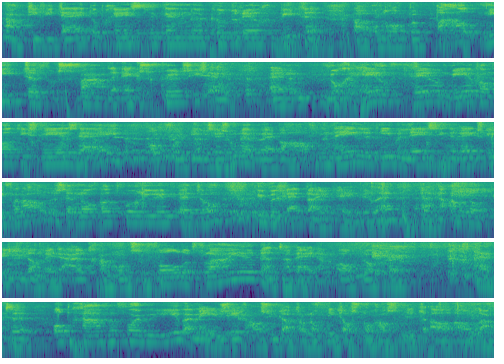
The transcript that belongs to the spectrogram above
activiteiten op geestelijk en cultureel gebied. waaronder ook bepaald niet te versmaden excursies en, en nog heel veel meer van wat die smeer zei. Ook voor het nieuwe seizoen hebben wij behalve een hele nieuwe lezingenreeks weer van alles en nog wat voor u in petto. U begrijpt waar ik heen wil, hè? Ja, na afloop vindt u dan bij de uitgang onze volle flyer. Met daarbij dan ook nog... Uh, het uh, opgaveformulier waarmee u zich, als u dat dan nog niet alsnog als niet al, al lang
